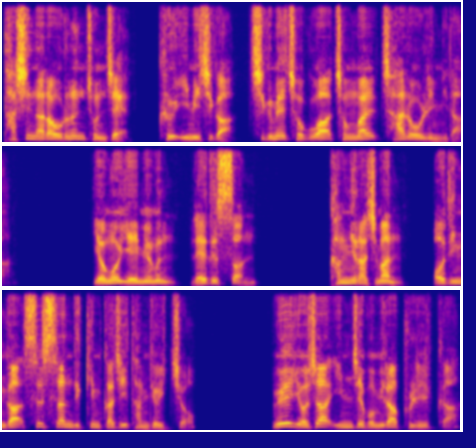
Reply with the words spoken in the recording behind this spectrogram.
다시 날아오르는 존재 그 이미지가 지금의 저구와 정말 잘 어울립니다. 영어 예명은 레드선 강렬하지만 어딘가 쓸쓸한 느낌까지 담겨 있죠. 왜 여자 임재범이라 불릴까?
